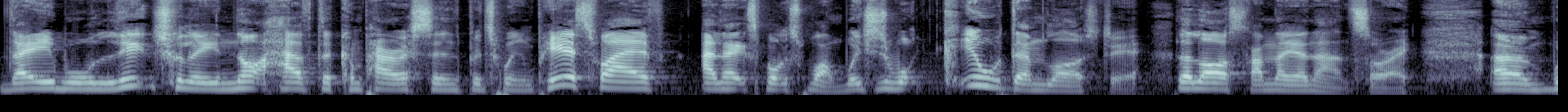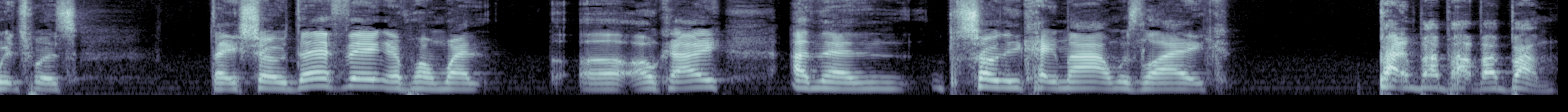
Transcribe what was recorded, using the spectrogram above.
they will literally not have the comparisons between PS5 and Xbox One, which is what killed them last year. The last time they announced, sorry, um, which was they showed their thing, everyone went, uh, okay. And then Sony came out and was like, bam, bam, bam, bam, bam.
